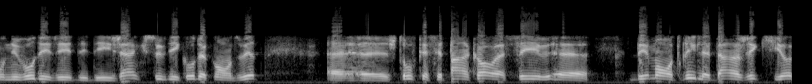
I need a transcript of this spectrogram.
au niveau des, gens qui suivent des cours de conduite, euh, je trouve que c'est pas encore assez démontré le danger qu'il y a.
